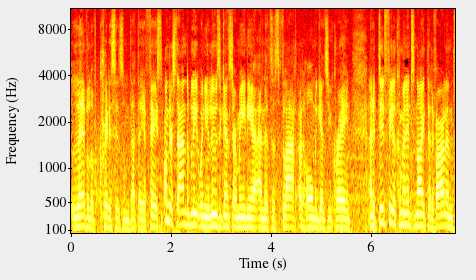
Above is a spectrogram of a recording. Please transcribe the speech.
level of criticism that they have faced. Understandably, when you lose against Armenia and it's as flat at home against Ukraine, and it did feel coming in tonight that if Ireland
